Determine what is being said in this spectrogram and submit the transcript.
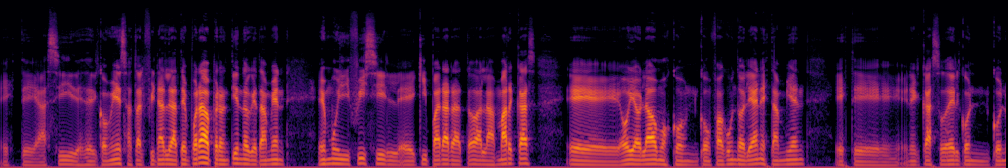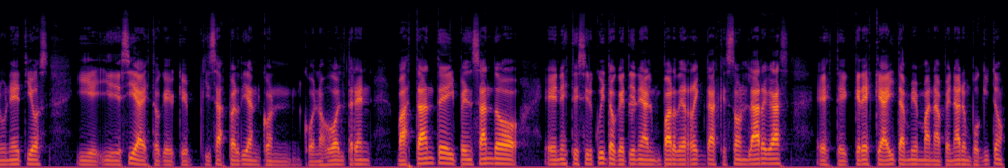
este, así desde el comienzo hasta el final de la temporada, pero entiendo que también es muy difícil equiparar a todas las marcas. Eh, hoy hablábamos con, con, Facundo Leanes también, este, en el caso de él con, con un Etios, y, decía esto, que, quizás perdían con, con los Gold Tren bastante, y pensando en este circuito que tiene un par de rectas que son largas, este, ¿crees que ahí también van a penar un poquito?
